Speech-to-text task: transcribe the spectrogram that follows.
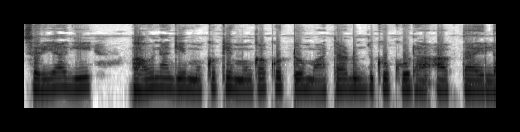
ಸರಿಯಾಗಿ ಭಾವನಾಗೆ ಮುಖಕ್ಕೆ ಮುಖ ಕೊಟ್ಟು ಮಾತಾಡೋದಕ್ಕೂ ಕೂಡ ಆಗ್ತಾ ಇಲ್ಲ.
